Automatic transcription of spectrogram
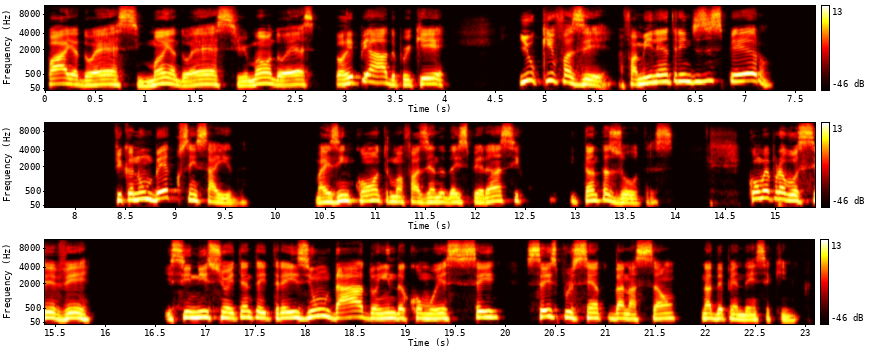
pai adoece, mãe adoece, irmão adoece. Tô arrepiado, porque. E o que fazer? A família entra em desespero. Fica num beco sem saída. Mas encontra uma fazenda da esperança e, e tantas outras. Como é para você ver esse início em 83 e um dado ainda como esse, 6%, 6 da nação na dependência química?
